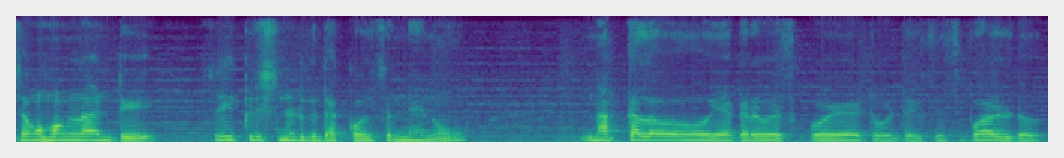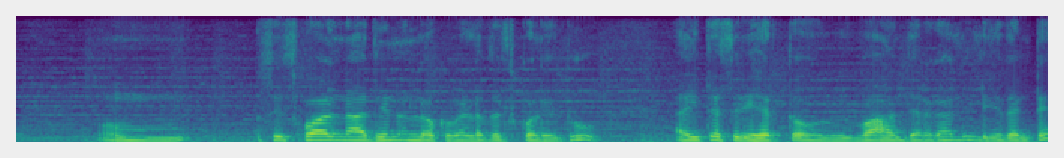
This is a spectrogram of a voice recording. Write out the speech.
సింహం లాంటి శ్రీకృష్ణుడికి దక్కవలసింది నేను. నక్కలో ఎగరవేసుకుపోయేటువంటి శిశుపాలుడు ఉమ్, శిశుపాలుని అధీనంలోకి వెళ్ళదలుచుకోలేదు. అయితే శ్రీహరితో వివాహం జరగాలి. లేదంటే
